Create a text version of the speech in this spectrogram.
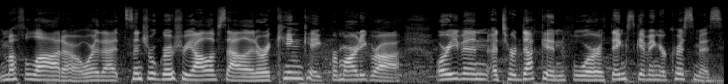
muffaletta or that Central Grocery olive salad or a king cake for Mardi Gras or even a turducken for Thanksgiving or Christmas,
